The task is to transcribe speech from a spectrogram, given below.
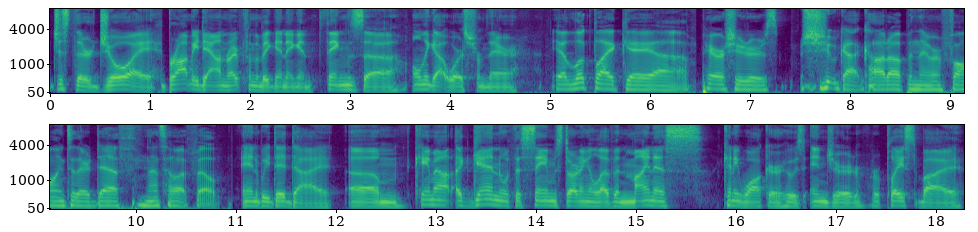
just their joy brought me down right from the beginning, and things uh, only got worse from there. It looked like a uh, parachuter's chute got caught up and they were falling to their death. And that's how it felt. and we did die. Um, came out again with the same starting 11, minus Kenney Walker, who's injured, replaced by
